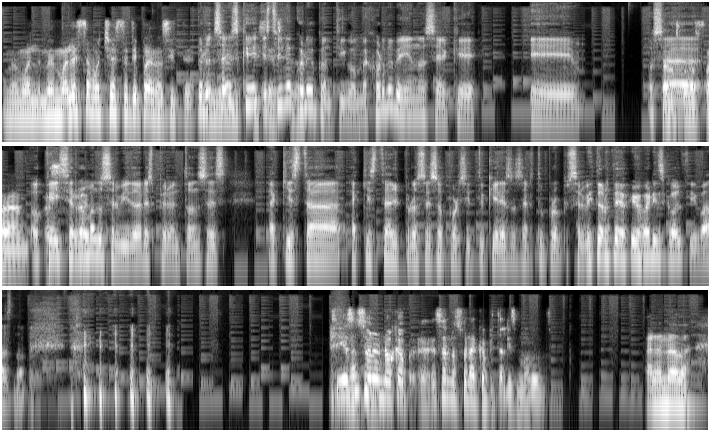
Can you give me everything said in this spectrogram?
Me, molesta mucho este tipo de noticias. Pero, ¿sabes qué? Estoy de acuerdo contigo. Mejor deberían hacer que. Eh, o sea, ok, cerramos los servidores, pero entonces aquí está, aquí está el proceso por si tú quieres hacer tu propio servidor de Everybody's Golf y vas, ¿no? sí, eso, suena no, eso no suena capitalismo, dude. Para nada.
